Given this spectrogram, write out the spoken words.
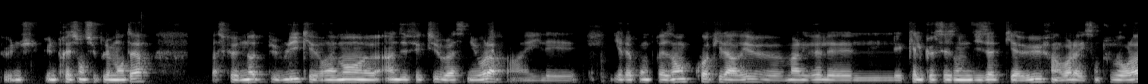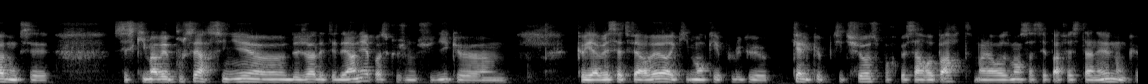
que, pression supplémentaire parce que notre public est vraiment euh, indéfectible à ce niveau-là. Il, il répond présent quoi qu'il arrive, euh, malgré les, quelques saisons de disette qu'il y a eu. Enfin voilà, ils sont toujours là. Donc c'est c'est ce qui m'avait poussé à signer euh, déjà l'été dernier parce que je me suis dit que qu'il y avait cette ferveur et qu'il manquait plus que quelques petites choses pour que ça reparte. Malheureusement, ça s'est pas fait cette année. Donc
